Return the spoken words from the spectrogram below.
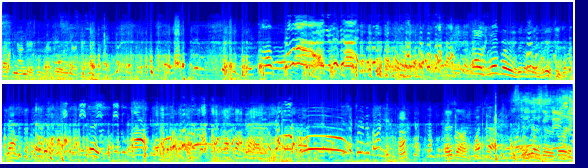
tucking under if you step forward. You gotta- So slippery. Jump. You should turn this on you. Huh? Hey, it's on. What's that? You guys gonna record it.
